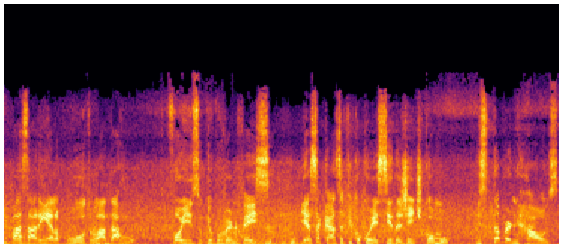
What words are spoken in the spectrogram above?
e passarem ela para o outro lado da rua. Foi isso que o governo fez. E essa casa ficou conhecida, gente, como Stubborn House,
